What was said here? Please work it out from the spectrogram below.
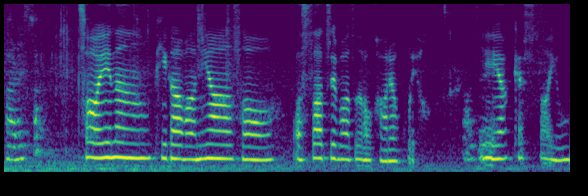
잘했어? 저희는 비가 많이 와서 마사지 받으러 가려고요. 예약했어요.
